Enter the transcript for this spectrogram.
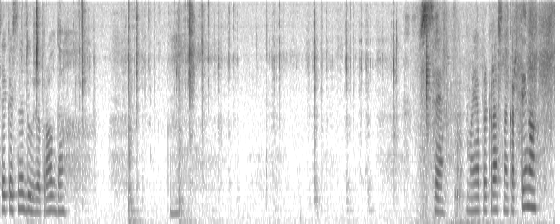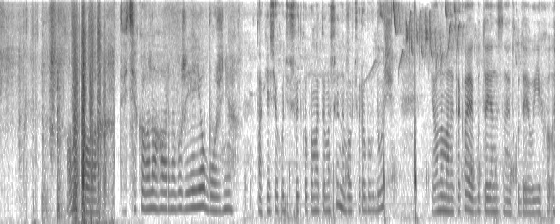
Це якось не дуже, правда? Все, моя прекрасна картина готова. Дивіться, яка вона гарна, боже, я її обожнюю. Так, я ще хочу швидко помити машину, бо вчора був дощ. І вона в мене така, як будто я не знаю, куди я виїхала.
